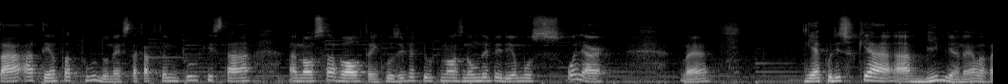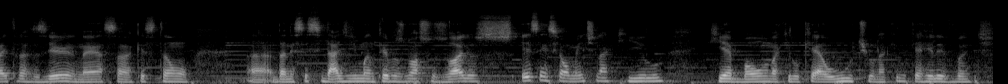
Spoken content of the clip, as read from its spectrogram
está atento a tudo, né? está captando tudo que está à nossa volta, inclusive aquilo que nós não deveríamos olhar. Né? E é por isso que a, a Bíblia né, ela vai trazer né, essa questão uh, da necessidade de mantermos nossos olhos essencialmente naquilo que é bom, naquilo que é útil, naquilo que é relevante.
